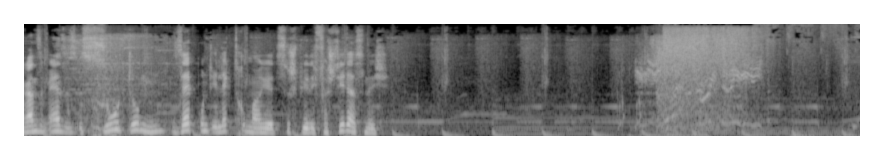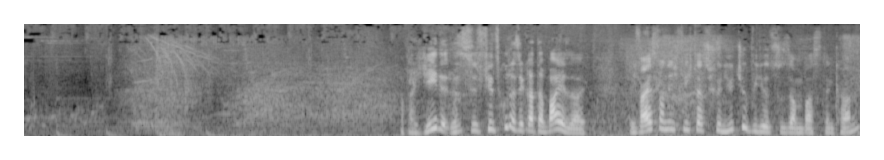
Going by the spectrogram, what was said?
Mal ganz im Ernst, es ist so dumm, Sepp und Elektromagier zu spielen. Ich verstehe das nicht. Aber jede, das ist, ich finde es gut, dass ihr gerade dabei seid. Ich weiß noch nicht, wie ich das für ein YouTube-Video zusammenbasteln kann.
